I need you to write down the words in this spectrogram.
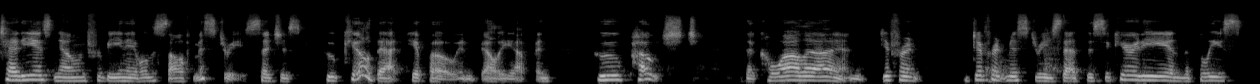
Teddy is known for being able to solve mysteries, such as who killed that hippo in Belly Up and who poached the koala and different different mysteries that the security and the police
